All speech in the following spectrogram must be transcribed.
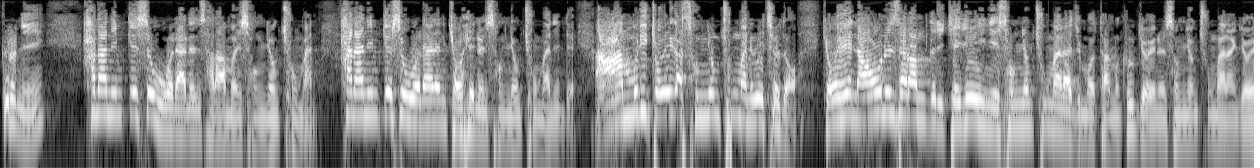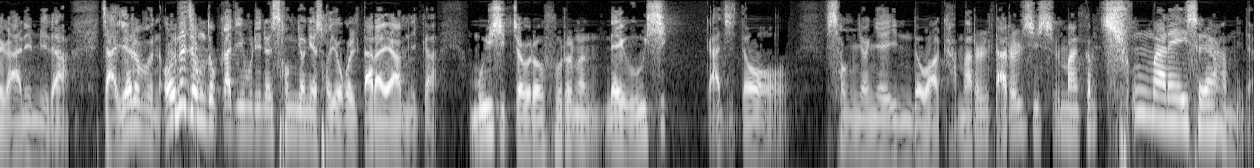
그러니 하나님께서 원하는 사람은 성령 충만, 하나님께서 원하는 교회는 성령 충만인데 아무리 교회가 성령 충만 외쳐도 교회에 나오는 사람들이 개개인이 성령 충만하지 못하면 그 교회는 성령 충만한 교회가 아닙니다. 자, 여러분 어느 정도까지 우리는 성령의 소욕을 따라야 합니까? 무의식적으로 흐르는 내 의식까지도 성령의 인도와 가마를 따를 수 있을 만큼 충만해 있어야 합니다.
